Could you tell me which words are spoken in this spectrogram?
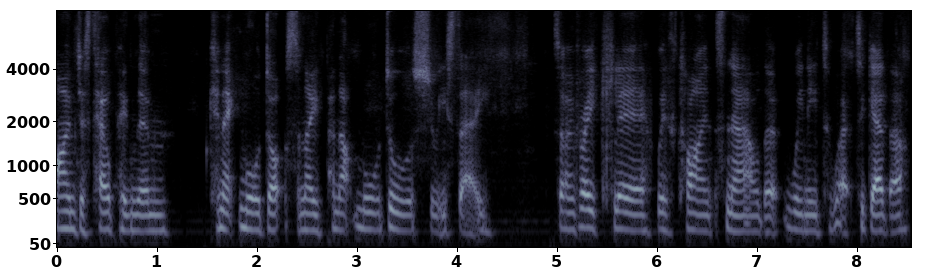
i'm just helping them connect more dots and open up more doors should we say so i'm very clear with clients now that we need to work together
